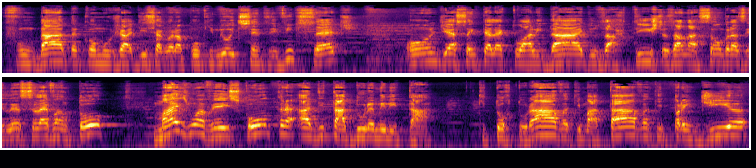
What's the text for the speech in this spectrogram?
fundada, como já disse agora há pouco, em 1827, onde essa intelectualidade, os artistas, a nação brasileira se levantou mais uma vez contra a ditadura militar, que torturava, que matava, que prendia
